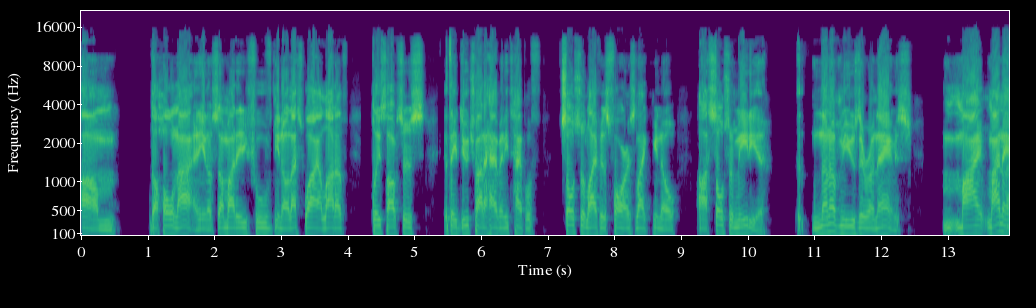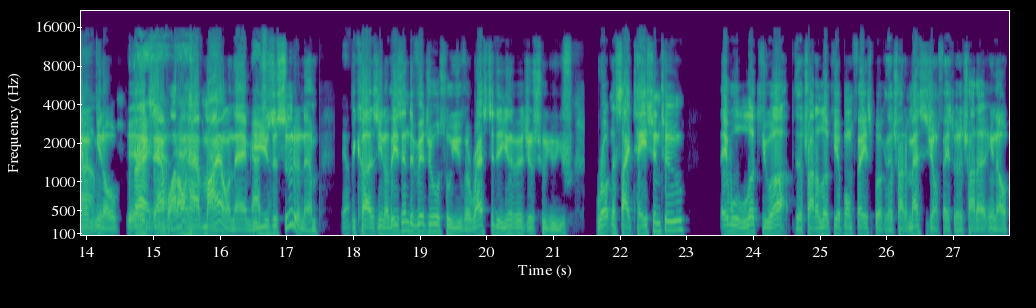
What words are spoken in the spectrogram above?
Um, the whole nine. You know, somebody who, you know, that's why a lot of police officers, if they do try to have any type of social life as far as like, you know, uh social media, none of them use their own names. My my name, Wow. you know, Right, example, yeah, I don't yeah, yeah, have my yeah. own name. Gotcha. You use a pseudonym Yep. because you know these individuals who you've arrested, the individuals who you've wrote a citation to, they will look you up. They'll try to look you up on Facebook. and They'll try to message you on Facebook. They'll try to, you know,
